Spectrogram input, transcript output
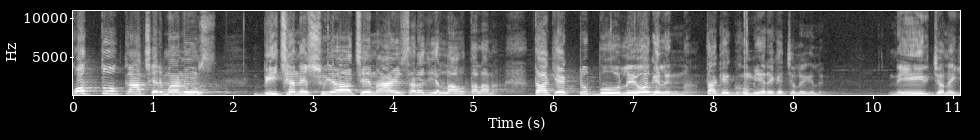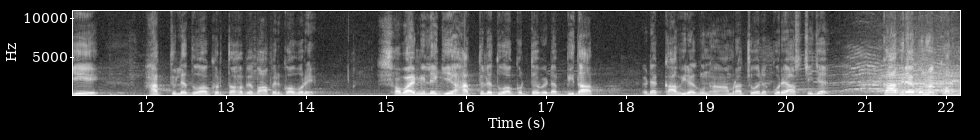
কত কাছের মানুষ বিছানে শুয়ে আছেন আয়েশা রাজিয়াল্লাহ তালানা তাকে একটু বলেও গেলেন না। তাকে ঘুমিয়ে রেখে চলে গেলেন। নির্জনে গিয়ে হাত তুলে দোয়া করতে হবে বাপের কবরে। সবাই মিলে গিয়ে হাত তুলে দোয়া করতে হবে, এটা বিধাত এটা কাবিরা গুনহা। আমরা চলে করে আসছি যে কাবিরা গুনহা করেন।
